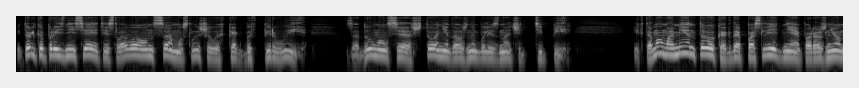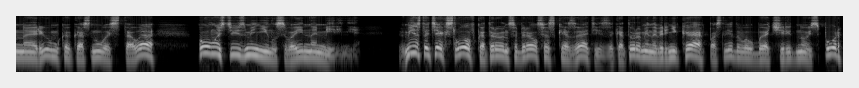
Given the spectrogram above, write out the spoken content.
И только произнеся эти слова, он сам услышал их как бы впервые, задумался, что они должны были значить теперь, и к тому моменту, когда последняя порожненная рюмка коснулась стола, полностью изменил свои намерения. Вместо тех слов, которые он собирался сказать, и за которыми наверняка последовал бы очередной спор,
